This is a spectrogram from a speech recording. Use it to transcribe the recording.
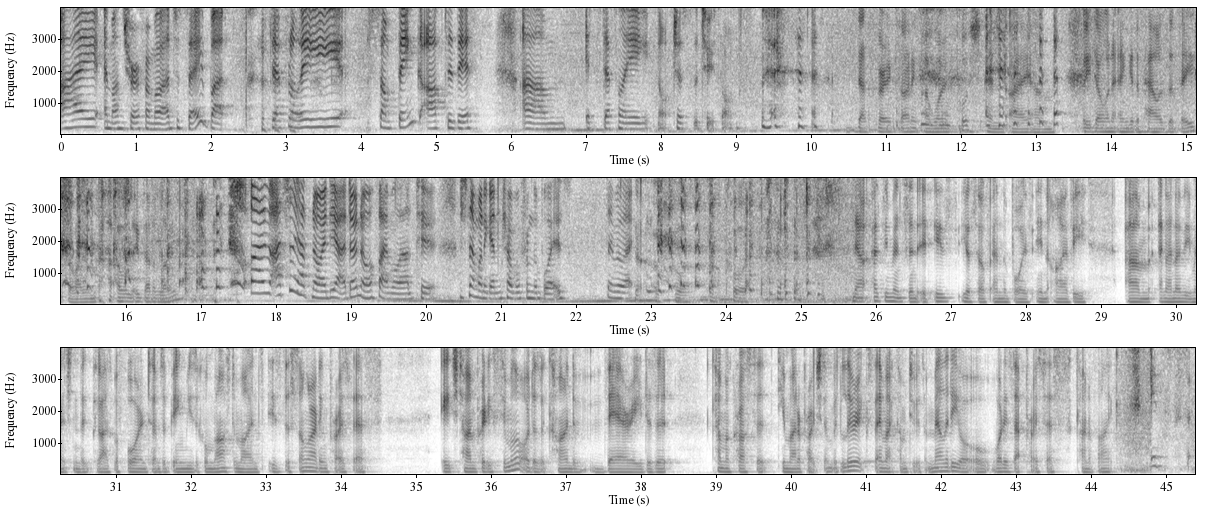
I am unsure if I'm allowed to say, but definitely something after this. Um, it's definitely not just the two songs. That's very exciting. I won't push, and I um, we don't want to anger the powers that be, so I will, I will leave that alone. I actually have no idea. I don't know if I'm allowed to. I just don't want to get in trouble from the boys. They were like, no, of course, of course. now, as you mentioned, it is yourself and the boys in Ivy. Um, and I know that you mentioned the, the guys before in terms of being musical masterminds. Is the songwriting process each time pretty similar, or does it kind of vary? Does it come across that you might approach them with lyrics, they might come to you with a melody, or, or, what is that process kind of like? It's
